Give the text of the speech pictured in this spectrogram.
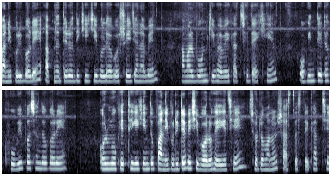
পানিপুরি বলে। আপনাদের ওদিকে কী বলে অবশ্যই জানাবেন। আমার বোন কীভাবে খাচ্ছে দেখেন। ও কিন্তু এটা খুবই পছন্দ করে। ওর মুখের থেকে কিন্তু পানিপুরিটা বেশি বড় হয়ে গেছে। ছোট মানুষ আস্তে আস্তে খাচ্ছে।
